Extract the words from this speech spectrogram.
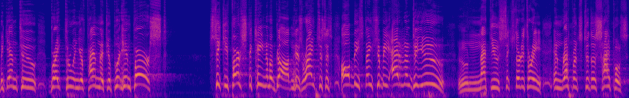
begin to break through in your family if you put Him first. Seek ye first the kingdom of God and His righteousness. All these things should be added unto you. Matthew 6:33, in reference to the disciples.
